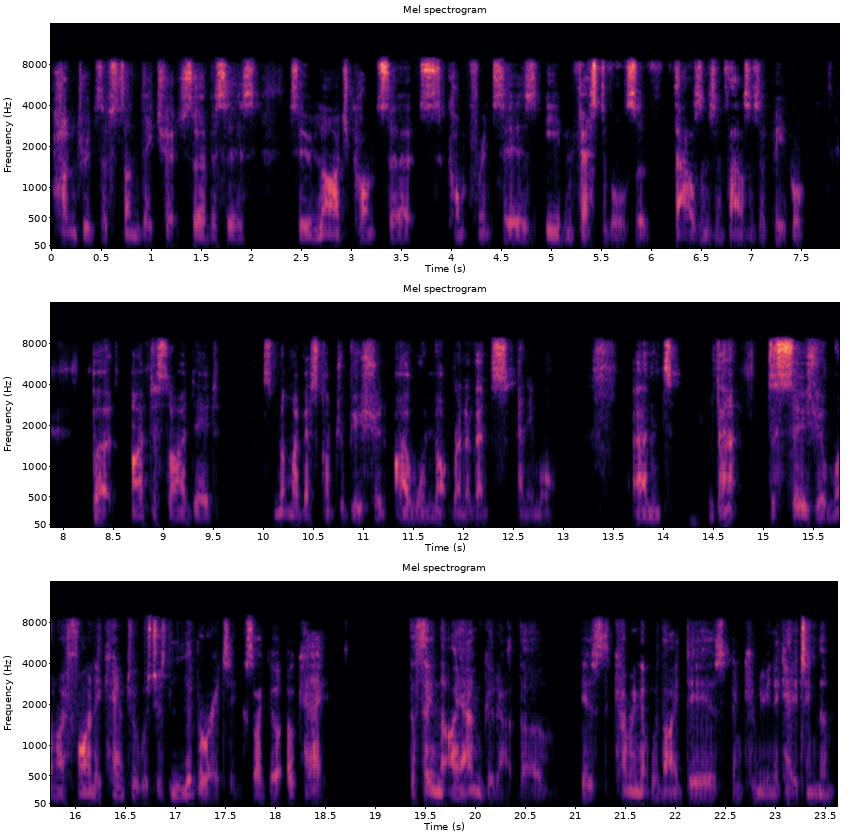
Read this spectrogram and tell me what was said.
hundreds of Sunday church services to large concerts, conferences, even festivals of thousands and thousands of people. But I've decided it's not my best contribution. I will not run events anymore. And that decision, when I finally came to it, was just liberating because I go, okay, the thing that I am good at though is coming up with ideas and communicating them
